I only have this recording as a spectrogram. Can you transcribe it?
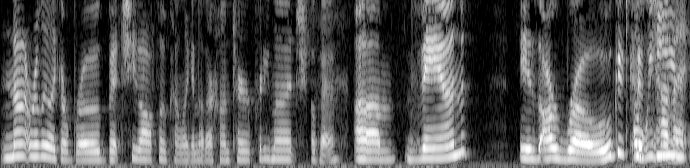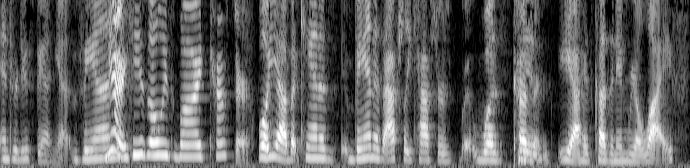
not really like a rogue, but she's also kind of like another hunter, pretty much. Okay. Um, Van is our rogue. 'cause Oh, we he- haven't introduced Van yet. Van. Yeah, he's always by Castor. Well, yeah, but Can is Van is actually Castor's was Cousin. his- yeah, his cousin in real life,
